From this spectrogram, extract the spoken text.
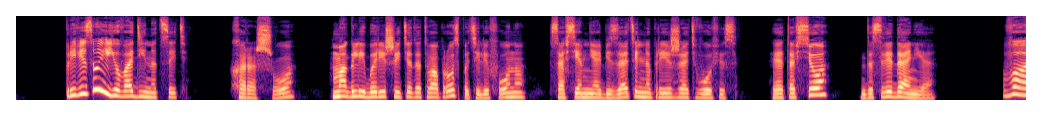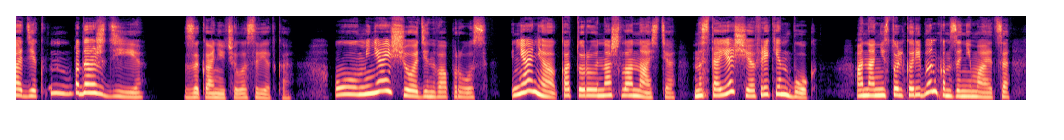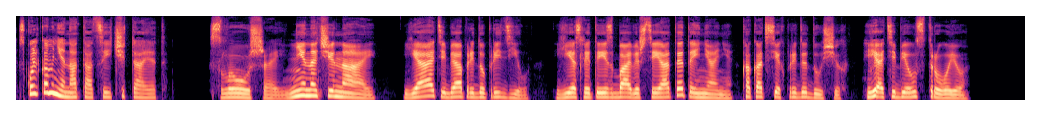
«Привезу ее в одиннадцать». «Хорошо. Могли бы решить этот вопрос по телефону. Совсем не обязательно приезжать в офис. Это все? До свидания». «Вадик, подожди», — законючила Светка. «У меня еще один вопрос. Няня, которую нашла Настя, настоящая фрикенбок. Она не столько ребенком занимается, сколько мне нотации читает». «Слушай, не начинай. Я тебя предупредил. Если ты избавишься и от этой няни, как от всех предыдущих, я тебе устрою».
